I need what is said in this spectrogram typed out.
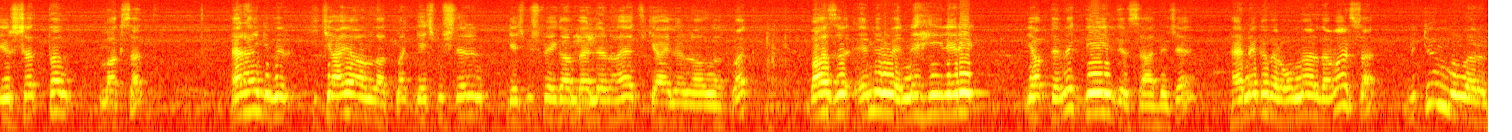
irşattan maksat herhangi bir hikaye anlatmak, geçmişlerin, geçmiş peygamberlerin hayat hikayelerini anlatmak, bazı emir ve nehileri yap demek değildir sadece. Her ne kadar onlar da varsa bütün bunların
